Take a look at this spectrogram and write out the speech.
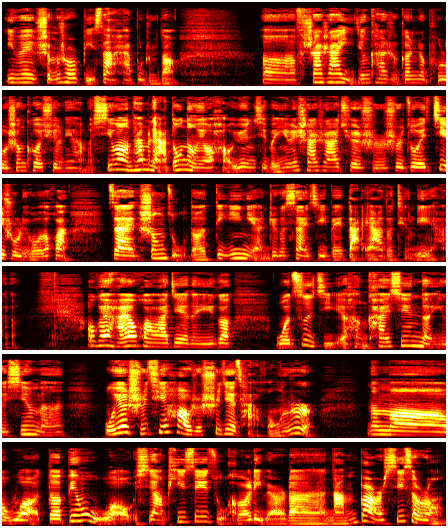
因为什么时候比赛还不知道。呃，莎莎已经开始跟着普鲁申科训练了，希望他们俩都能有好运气吧。因为莎莎确实是作为技术流的话，在升组的第一年这个赛季被打压的挺厉害的。OK，还有花滑界的一个我自己很开心的一个新闻：五月十七号是世界彩虹日。那么我的冰舞偶像 PC 组合里边的男伴 Ciceron，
